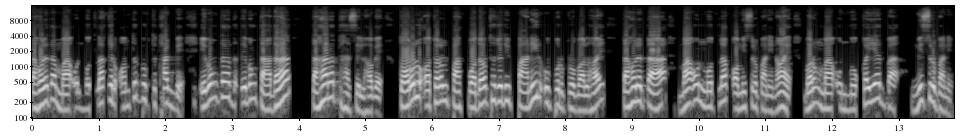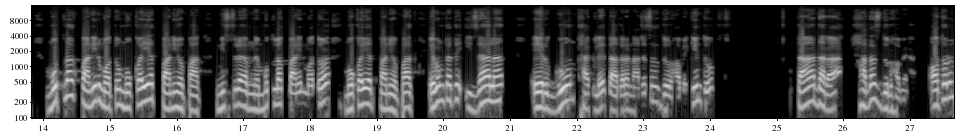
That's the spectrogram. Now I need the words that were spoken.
তাহলে তা মা উন মুতলাকের অন্তর্ভুক্ত থাকবে এবং তা এবং তা দ্বারা তাহারাত হাসিল হবে। তরল অতরল পাক পদার্থ যদি পানির উপর প্রবল হয়, তাহলে তা মা উন মোতলাক অমিশ্র পানি নয়, বরং মা উন মুকাইয়াদ বা মিশ্র পানি। মুতলাক পানির মতো মুকাইয়াত পানীয় পাক, মিশ্র মুতলাক পানির মতো মোকাইয়াত পানীয় পাক, এবং তাতে ইজালাত এর গুণ থাকলে তা দ্বারা নাজাসাত দূর হবে। কিন্তু তা দ্বারা হাদাস দূর হবে না। অতরল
